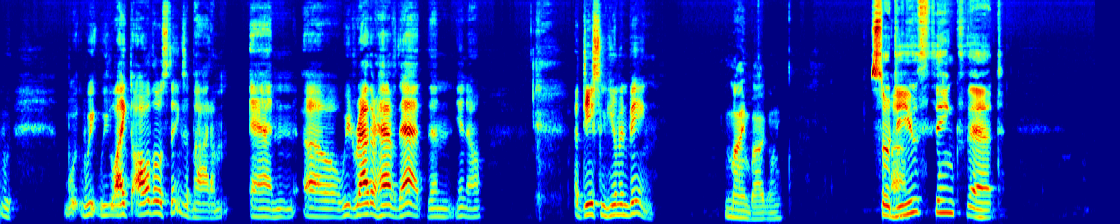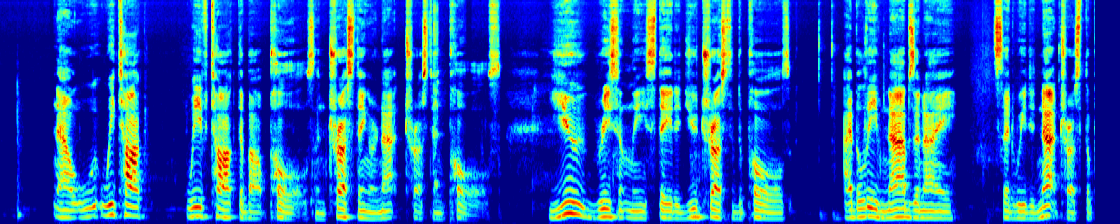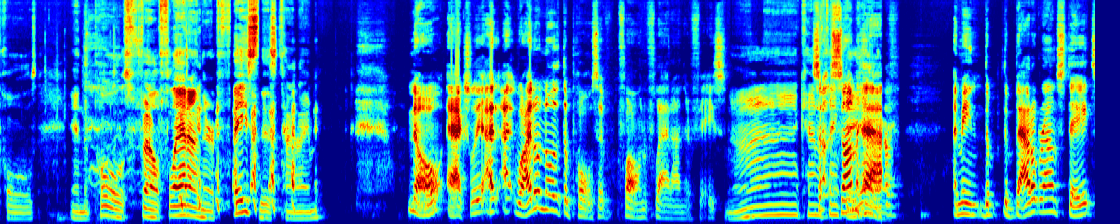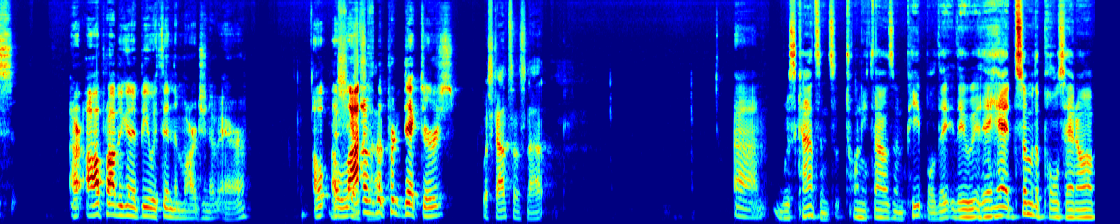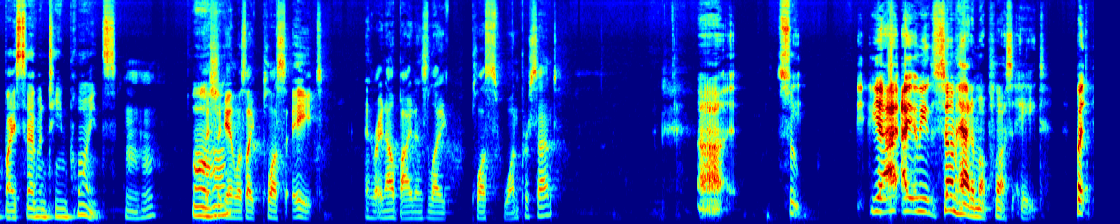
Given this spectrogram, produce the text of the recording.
we, we liked all those things about him, and uh, we'd rather have that than you know, a decent human being. Mind-boggling. So, do uh, you think that now we talk, we've talked about polls and trusting or not trusting polls. You recently stated you trusted the polls. I believe Knobs and I said we did not trust the polls, and the polls fell flat on their face this time. No, actually, I, I, well, I don't know that the polls have fallen flat on their face. Uh, kind of so, some have. Are. I mean, the the battleground states are all probably going to be within the margin of error. A, a lot of not. the predictors. Wisconsin's not. Um, Wisconsin's twenty thousand people. They they they had some of the polls had them up by seventeen points. Mm-hmm. Uh-huh. Michigan was like plus eight, and right now Biden's like plus one percent. Uh, so yeah, I, I mean some had him a plus eight, but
